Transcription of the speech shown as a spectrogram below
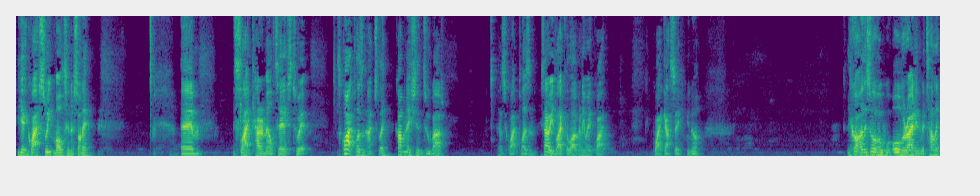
You're getting quite a sweet maltiness on it. Um, slight caramel taste to it. It's quite pleasant actually. Carbonation isn't too bad. That's quite pleasant. It's how you'd like a lager anyway, quite quite gassy, you know. It's got this over overriding metallic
